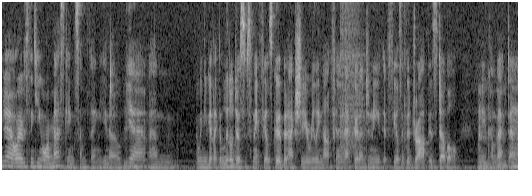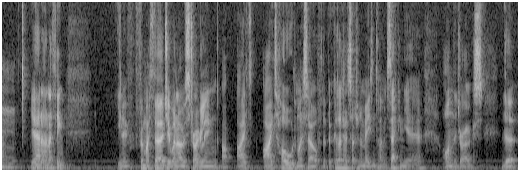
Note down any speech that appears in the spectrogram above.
yeah, or I was thinking, or masking something, you know. Yeah. Um, when you get like a little dose of something, it feels good, but actually you're really not feeling that good underneath. It feels like the drop is double when you mm, come back Mm. down. Mm. Yeah, and, and I think, you know, for my third year when I was struggling, I, I, I told myself that because I'd had such an amazing time in second year on the drugs, that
